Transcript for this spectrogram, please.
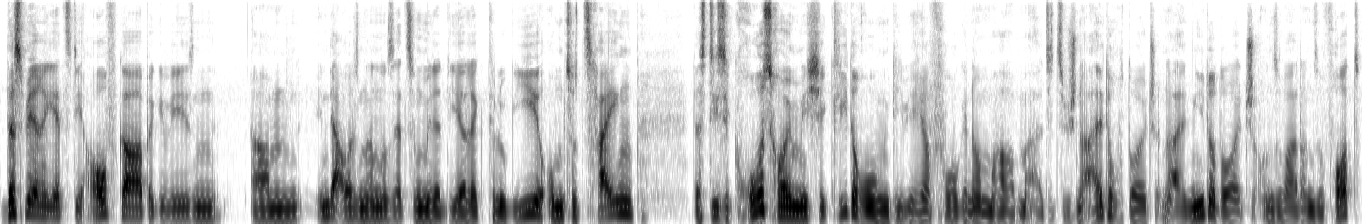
Das wäre jetzt die Aufgabe gewesen ähm, in der Auseinandersetzung mit der Dialektologie, um zu zeigen, dass diese großräumliche Gliederung, die wir hier vorgenommen haben, also zwischen Althochdeutsch und Altniederdeutsch und so weiter und so fort,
